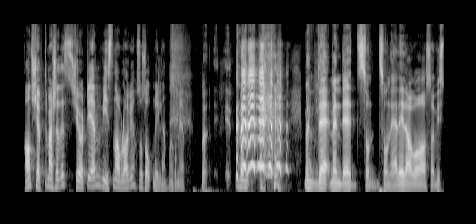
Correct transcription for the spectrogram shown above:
Han kjøpte Mercedes, kjørte hjem, viste nabolaget, så solgte han bilen igjen. Han kom hjem. men, men, det, men det, sånn, sånn, er det i dag òg. Altså, hvis,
